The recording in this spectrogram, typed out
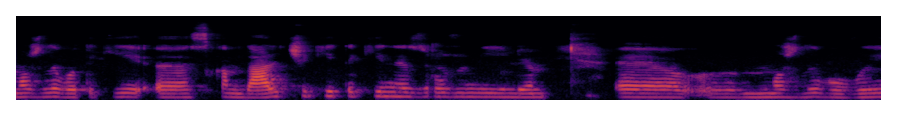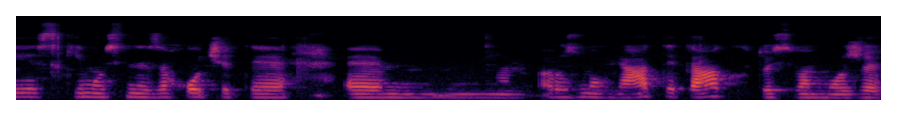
можливо, такі е, скандальчики такі незрозумілі. Е, можливо, ви з кимось не захочете ем, розмовляти, так? Хтось вам може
